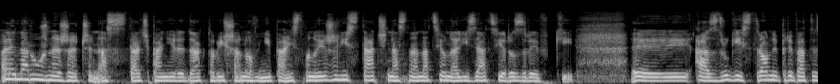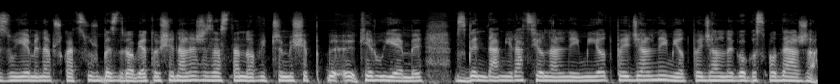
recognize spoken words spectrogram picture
Ale na różne rzeczy nas stać, pani redaktor i szanowni państwo. No jeżeli stać nas na nacjonalizację rozrywki, yy, a z drugiej strony prywatyzujemy na przykład służbę zdrowia, to się należy zastanowić, czy my się yy, kierujemy względami racjonalnymi i odpowiedzialnymi, odpowiedzialnego gospodarza.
